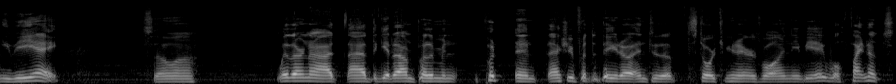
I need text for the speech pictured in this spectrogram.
EVA. So, uh, whether or not I have to get out and put them in, put and actually put the data into the storage containers while in EVA, we'll find out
